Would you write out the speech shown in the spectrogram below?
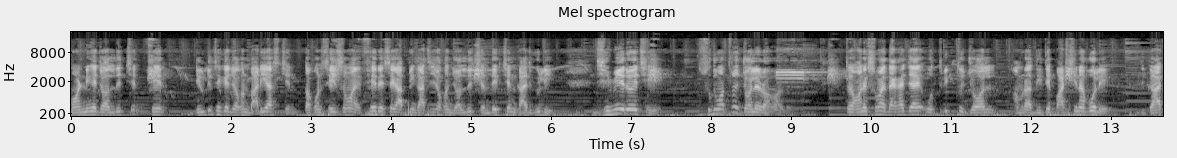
মর্নিংয়ে জল দিচ্ছেন, ফের ডিউটি থেকে যখন বাড়ি আসছেন, তখন সেই সময় ফের এসে আপনি গাছে যখন জল দিচ্ছেন, দেখছেন গাছগুলি ঝিমিয়ে রয়েছে, শুধুমাত্র জলের অভাবে। তো অনেক সময় দেখা যায় অতিরিক্ত জল আমরা দিতে পারছি না বলে, গাছ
